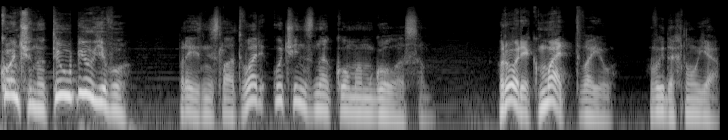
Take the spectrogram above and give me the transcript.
кончено, ты убил его!» произнесла тварь очень знакомым голосом. «Рорик, мать твою!» – выдохнул я.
